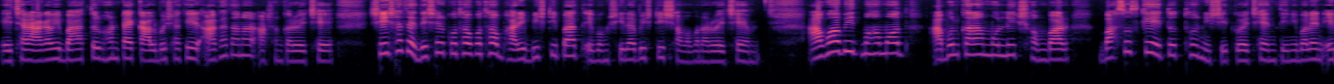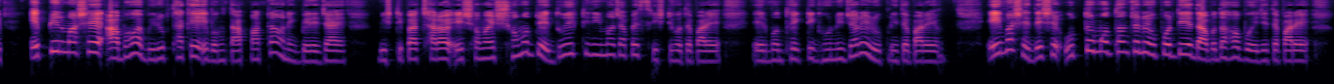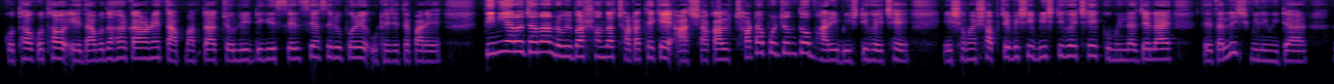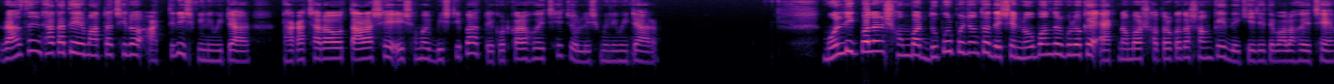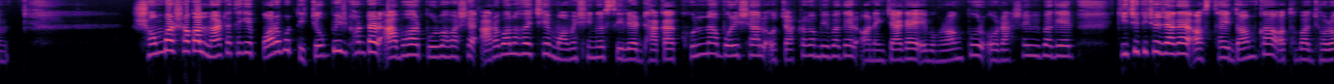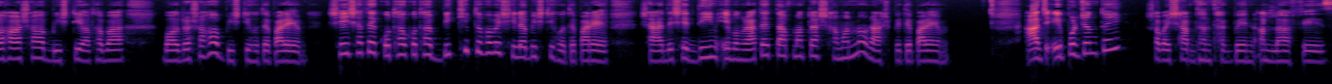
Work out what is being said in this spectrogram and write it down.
এছাড়া আগামী বাহাত্তর ঘন্টায় কালবৈশাখীর আঘাত আনার আশঙ্কা রয়েছে। সেই সাথে দেশের কোথাও কোথাও ভারী বৃষ্টিপাত এবং শিলাবৃষ্টির সম্ভাবনা রয়েছে। আবহাওয়াবিদ মোহাম্মদ আবুল কালাম মল্লিক সোমবার বাসুসকে এ তথ্য নিশ্চিত করেছেন। তিনি বলেন, এপ্রিল মাসে আবহাওয়া বিরূপ থাকে এবং তাপমাত্রা অনেক বেড়ে যায়। বৃষ্টিপাত ছাড়াও এ সময় সমুদ্রে দু একটি নিম্নচাপের সৃষ্টি হতে পারে। এর মধ্যে একটি ঘূর্ণিঝড়ে রূপ নিতে পারে। এই মাসে দেশের উত্তর মধ্যাঞ্চলের উপর দিয়ে দাবদাহ বয়ে যেতে পারে। কোথাও কোথাও এই দাবদাহের কারণে তাপমাত্রা চল্লিশ ডিগ্রি সেলসিয়াসের উপরে উঠে যেতে পারে। তিনি আরও জানান, রবিবার সন্ধ্যা ছটা থেকে আজ সকাল ছটা পর্যন্ত ভারী বৃষ্টি হয়েছে। এ সময় সবচেয়ে বেশি বৃষ্টি হয়েছে কুমিল্লা জেলায় তেতাল্লিশ মিলিমিটার। রাজধানী ঢাকাতে এর মাত্রা ছিল আটত্রিশ মিলিমিটার। ঢাকা ছাড়াও তারাশে এই সময় বৃষ্টিপাত রেকর্ড করা হয়েছে চল্লিশ মিলিমিটার। মল্লিক বলেন, সোমবার দুপুর পর্যন্ত দেশের নৌবন্দরগুলোকে এক নম্বর সতর্কতা সংকেত দেখিয়ে যেতে বলা হয়েছে। সোমবার সকাল নয়টা থেকে পরবর্তী চব্বিশ ঘণ্টার আবহাওয়ার পূর্বাভাসে আরও বলা হয়েছে, ময়মনসিংহ, সিলেট, ঢাকা, খুলনা, বরিশাল ও চট্টগ্রাম বিভাগের অনেক জায়গায় এবং রংপুর ও রাজশাহী বিভাগের কিছু কিছু জায়গায় অস্থায়ী দমকা অথবা ঝোড়ো হাওয়া সহ বৃষ্টি অথবা বজ্রসহ বৃষ্টি হতে পারে। সেই সাথে কোথাও কোথাও বিক্ষিপ্তভাবে শিলাবৃষ্টি হতে পারে। সারা দেশের দিন এবং রাতের তাপমাত্রা সামান্য হ্রাস পেতে পারে। আজ এ পর্যন্তই। সবাই সাবধান থাকবেন। আল্লাহ হাফিজ।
